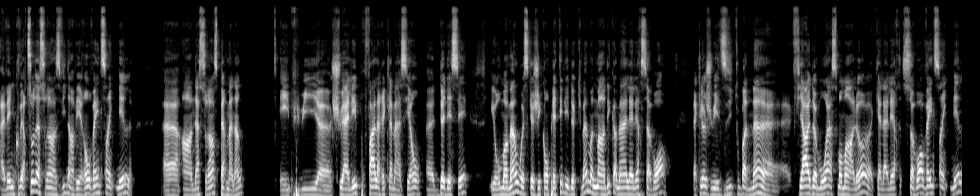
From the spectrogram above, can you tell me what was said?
avait une couverture d'assurance vie d'environ 25 000 en assurance permanente. Et puis, je suis allé pour faire la réclamation de décès. Et au moment où est-ce que j'ai complété les documents, elle m'a demandé comment elle allait recevoir. Fait que là, je lui ai dit tout bonnement, euh, fier de moi à ce moment-là, qu'elle allait recevoir 25 000.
